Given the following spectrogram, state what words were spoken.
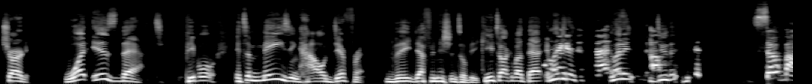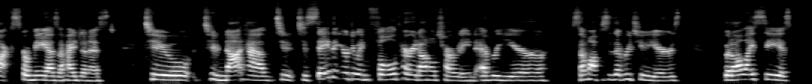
charting what is that? People, it's amazing how different the definitions will be. Can you talk about that? Am oh I going to I going to do that? Soapbox for me as a hygienist to to not have to to say that you're doing full periodontal charting every year, some offices every 2 years, but all I see is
